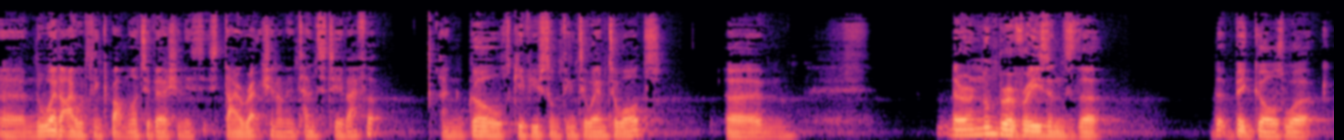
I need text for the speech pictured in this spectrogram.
Um, the way that I would think about motivation is its direction and intensity of effort, and goals give you something to aim towards. Um, there are a number of reasons that that big goals work.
